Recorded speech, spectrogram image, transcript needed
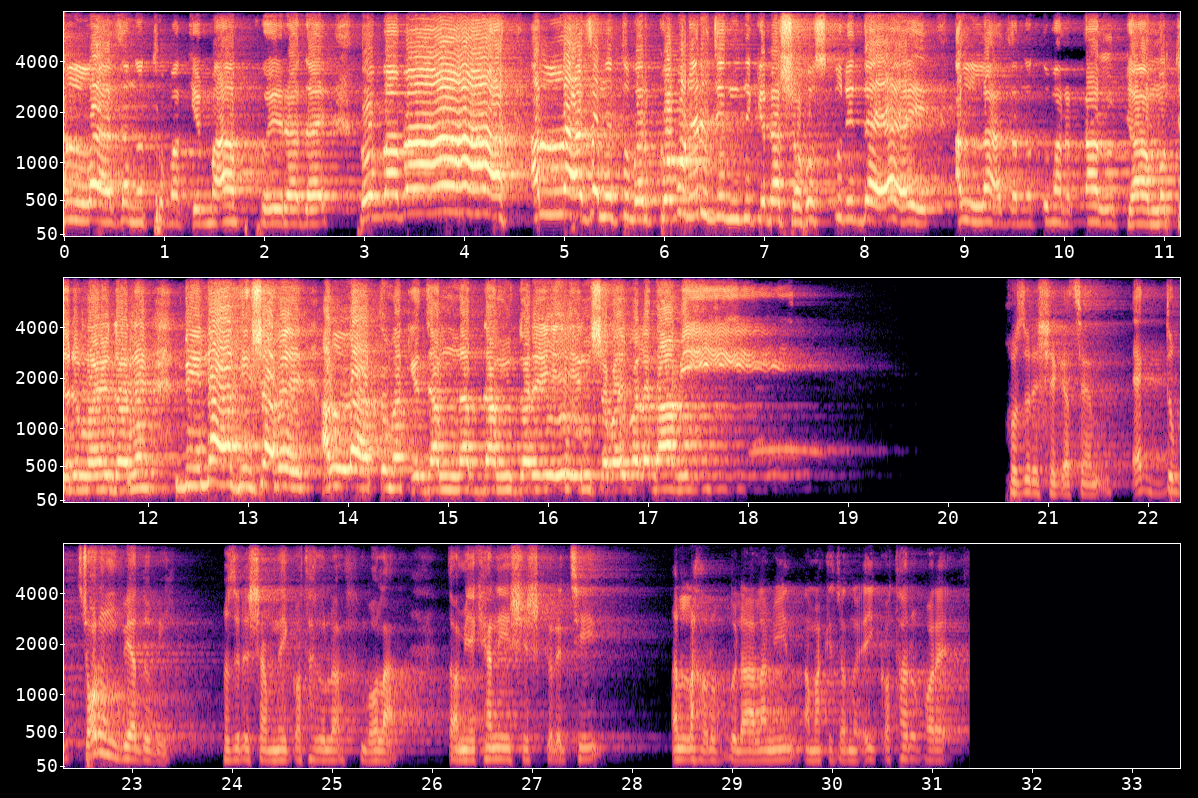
আল্লাহ যেন তোমাকে মাফ কইরা দেয়। ও বাবা! আল্লাহ যেন তোমার কবরের জিন্দিগিটা সহজ করে দেয়। আল্লাহ যেন তোমার কাল কামতের ময়দানে বিনা হিসাবে আল্লাহ তোমাকে জান্নাত দান করেন সবাই বলে আমি হুজুর এসে গেছেন, একদম চরম বেয়াদবি। হুজুরের সামনে এই কথাগুলো বলা। তো আমি এখানেই শেষ করেছি। আল্লাহ রব্বুল আলমিন আমাকে যেন এই কথার উপরে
